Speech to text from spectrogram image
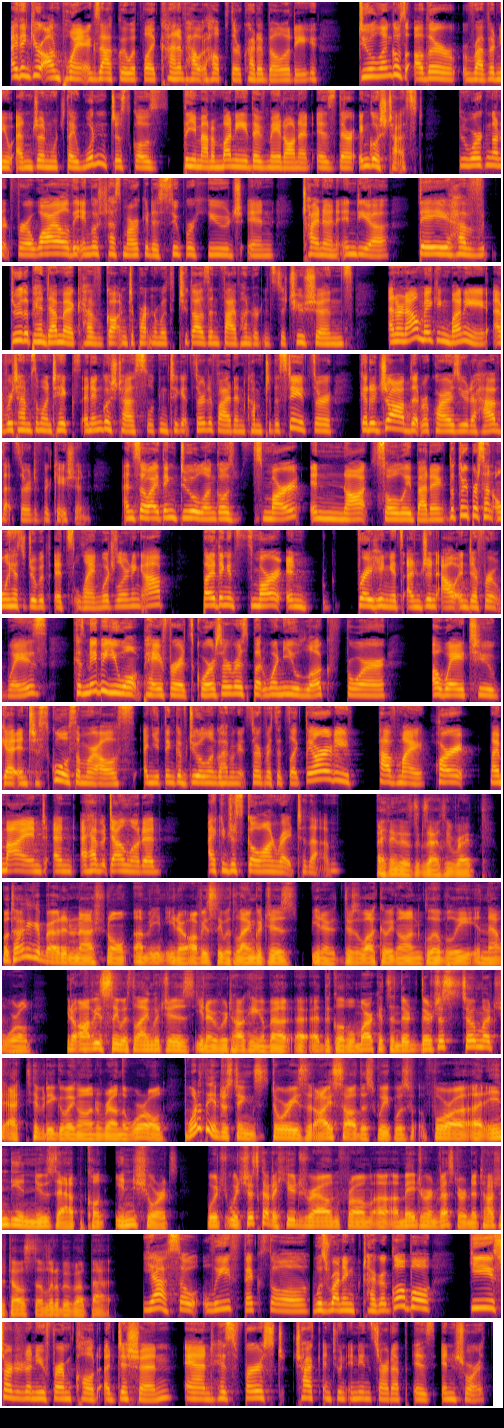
I think you're on point exactly with like kind of how it helps their credibility. Duolingo's other revenue engine, which they wouldn't disclose the amount of money they've made on it, is their English test. Been working on it for a while. The English test market is super huge in China and India they have through the pandemic have gotten to partner with 2500 institutions and are now making money every time someone takes an english test looking to get certified and come to the states or get a job that requires you to have that certification. And so i think duolingo is smart in not solely betting the 3% only has to do with its language learning app but i think it's smart in breaking its engine out in different ways because maybe you won't pay for its core service but when you look for a way to get into school somewhere else and you think of duolingo having its service it's like they already have my heart, my mind, and I have it downloaded, I can just go on right to them. I think that's exactly right. Well, talking about international, I mean, you know, obviously with languages, you know, there's a lot going on globally in that world. You know, obviously with languages, you know, we're talking about uh, uh the global markets, and there, there's just so much activity going on around the world. One of the interesting stories that I saw this week was for a, an Indian news app called InShorts, which which just got a huge round from a, a major investor. Natasha, tell us a little bit about that. Yeah, so Lee Fixel was running Tiger Global he started a new firm called Addition, and his first check into an Indian startup is InShorts,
